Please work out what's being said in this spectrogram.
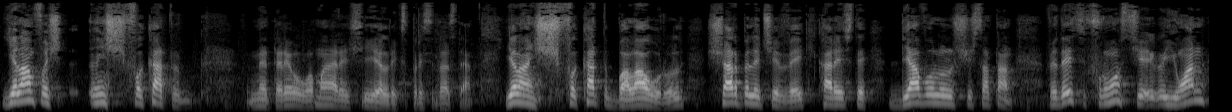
el a înșfăcat, Netereu mai are și el expresii de-astea. El a înșfăcat balaurul, șarpele ce vechi, care este diavolul și satan. Vedeți frumos ce Ioan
